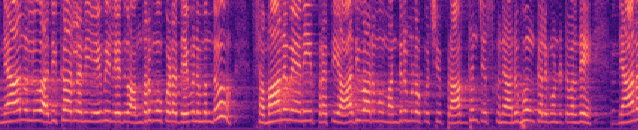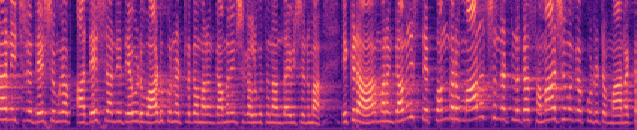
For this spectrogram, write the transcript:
జ్ఞానులు అధికారులని ఏమీ లేదు. అందరము కూడా దేవుని ముందు సమానమే అని ప్రతి ఆదివారము మందిరంలోకి వచ్చి ప్రార్థన చేసుకునే అనుభవం కలిగి ఉండటం వల్లనే జ్ఞానాన్ని ఇచ్చిన దేశంగా ఆ దేశాన్ని దేవుడు వాడుకున్నట్లుగా మనం గమనించగలుగుతున్నాం. దైవచనమ ఇక్కడ మనం గమనిస్తే కొందరు మానుచున్నట్లుగా సమాజముగా కూడటం మానక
